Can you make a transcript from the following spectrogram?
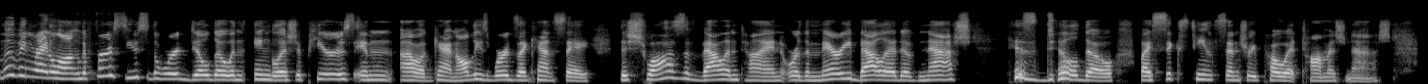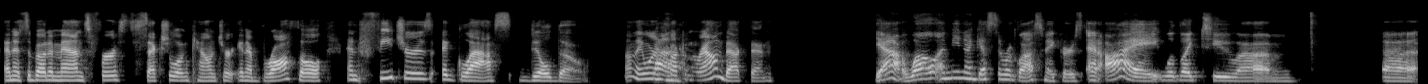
moving right along, the first use of the word dildo in English appears in, oh, again, all these words I can't say the Schwas of Valentine or the Merry Ballad of Nashe his dildo by 16th century poet Thomas Nashe. And it's about a man's first sexual encounter in a brothel and features a glass dildo. Well, they weren't yeah. fucking around back then. Yeah. Well, I mean, I guess there were glassmakers. And I would like to um, uh,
